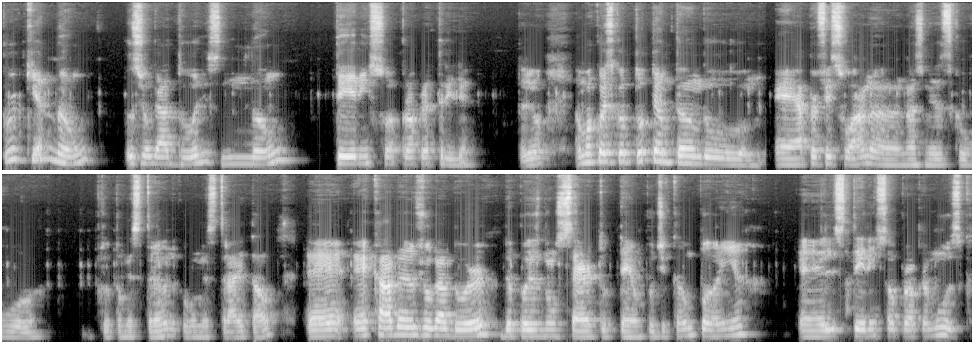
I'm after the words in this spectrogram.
por que não os jogadores não terem sua própria trilha? Entendeu? É uma coisa que eu tô tentando é, aperfeiçoar na, nas mesas que eu vou que eu tô mestrando, que eu vou mestrar e tal, é, é cada jogador, depois de um certo tempo de campanha, é, eles terem sua própria música.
